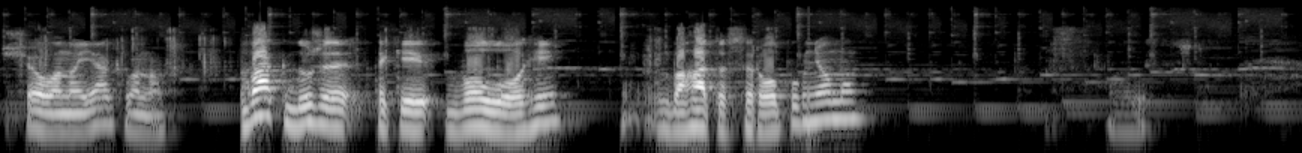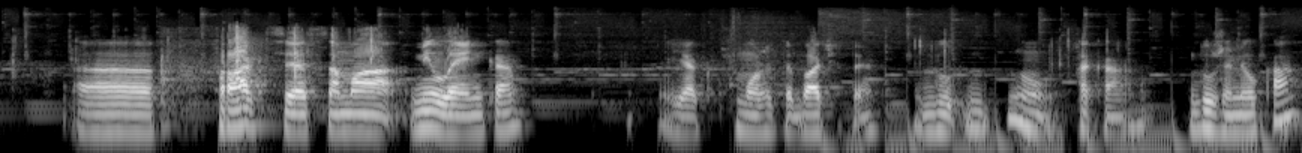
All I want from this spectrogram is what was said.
Що воно, як воно. Вак дуже такий вологий, багато сиропу в ньому. Е, фракція сама міленька, як можете бачити. Ну, така дуже мілка.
